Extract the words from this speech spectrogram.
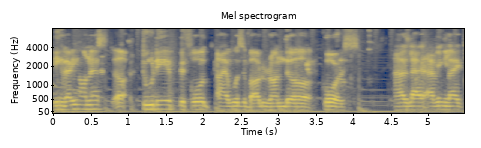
being very honest, uh, two days before I was about to run the course, I was like having like,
